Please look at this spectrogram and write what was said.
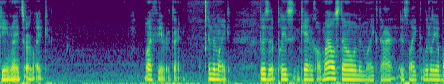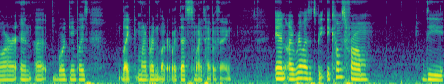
game nights are like my favorite thing. And then like there's a place in Canton called Milestone and like that is like literally a bar and a board game place like my bread and butter. Like that's my type of thing. And I realize it's be- it comes from the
